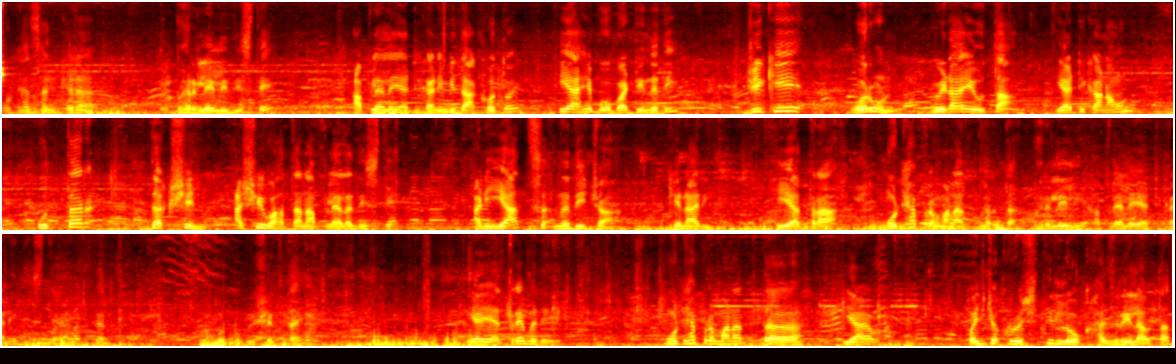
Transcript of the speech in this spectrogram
मोठ्या संख्येनं भरलेली दिसते. आपल्याला या ठिकाणी मी दाखवतो आहे ही आहे बोबाटी नदी जी की वरून विडा येवता या ठिकाणाहून उत्तर दक्षिण अशी वाहताना आपल्याला दिसते. आणि याच नदीच्या किनारी ही यात्रा मोठ्या प्रमाणात भरता भरलेली आपल्याला या ठिकाणी दिसते. आपण बघू शकताय. या यात्रेमध्ये मोठ्या प्रमाणात या पंचक्रोशीतील लोक हजेरी लावतात.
